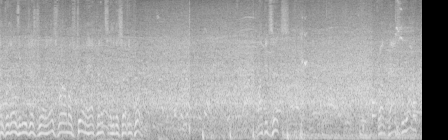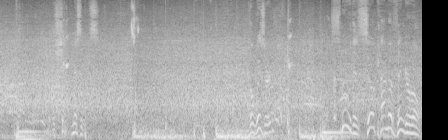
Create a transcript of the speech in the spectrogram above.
And for those of you just joining us, we're almost two and a half minutes into the second quarter. Clock at six. From past the arc. The shot misses. The Wizard. Smooth as silk on the finger roll.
